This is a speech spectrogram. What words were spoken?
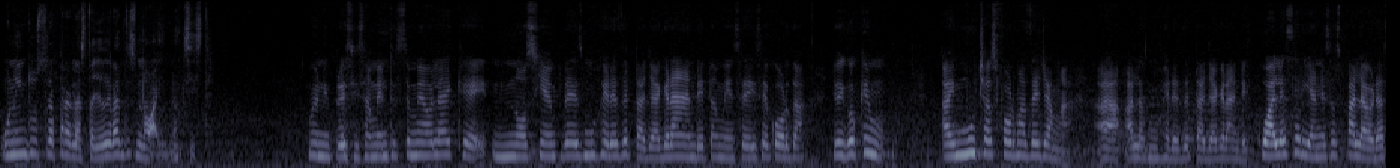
una industria para las tallas grandes no hay, no existe. Bueno, y precisamente usted me habla de que no siempre es mujeres de talla grande, también se dice gorda. Yo digo que hay muchas formas de llamar a las mujeres de talla grande. ¿Cuáles serían esas palabras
